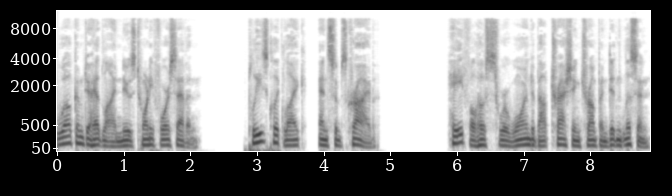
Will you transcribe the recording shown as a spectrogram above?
Welcome to Headline News 24/7. Please click like and subscribe. Hateful hosts were warned about trashing Trump and didn't listen,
